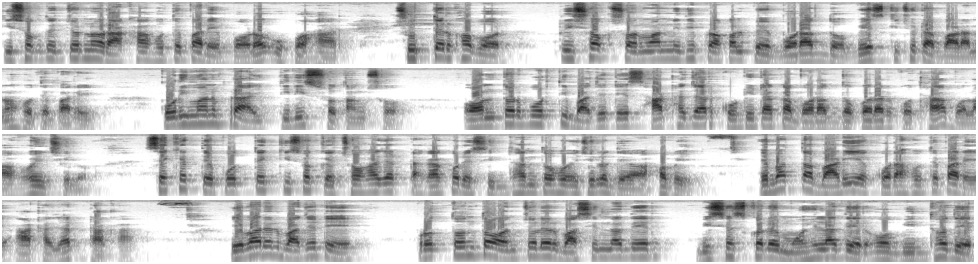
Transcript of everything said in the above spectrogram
কৃষকদের জন্য রাখা হতে পারে বড় উপহার। সূত্রের খবর, কৃষক সম্মান নিধি প্রকল্পে বরাদ্দ বেশ কিছুটা বাড়ানো হতে পারে। পরিমাণ প্রায় তিরিশ শতাংশ। অন্তর্বর্তী বাজেটে ষাট হাজার কোটি টাকা বরাদ্দ করার কথা বলা হয়েছিল। সেক্ষেত্রে প্রত্যেক কৃষককে ছ হাজার টাকা করে সিদ্ধান্ত হয়েছিল দেওয়া হবে। এবার তা বাড়িয়ে করা হতে পারে আট হাজার টাকা। এবারের বাজেটে প্রত্যন্ত অঞ্চলের বাসিন্দাদের, বিশেষ করে মহিলাদের ও বৃদ্ধদের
